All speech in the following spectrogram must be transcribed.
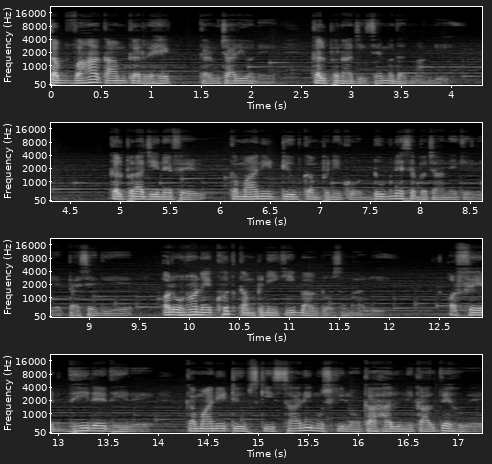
तब वहाँ काम कर रहे कर्मचारियों ने कल्पना जी से मदद मांगी। कल्पना जी ने फिर कमानी ट्यूब कंपनी को डूबने से बचाने के लिए पैसे दिए और उन्होंने खुद कंपनी की बागडोर संभाली और फिर धीरे धीरे कमानी ट्यूब्स की सारी मुश्किलों का हल निकालते हुए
